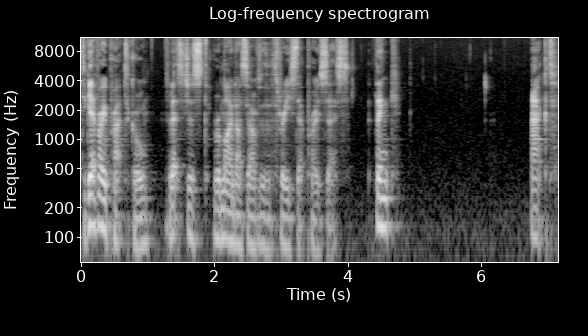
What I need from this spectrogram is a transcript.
to get very practical, let's just remind ourselves of the three-step process. Think, act,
